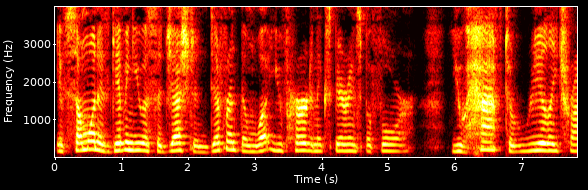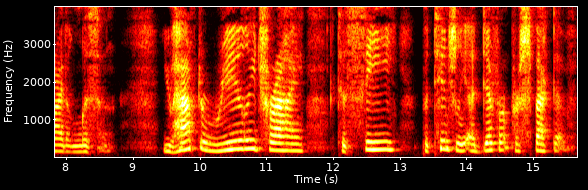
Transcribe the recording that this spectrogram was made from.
if someone is giving you a suggestion different than what you've heard and experienced before, you have to really try to listen. You have to really try to see potentially a different perspective.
